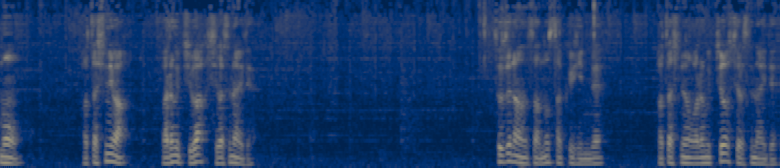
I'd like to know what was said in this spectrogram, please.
もう私には悪口は知らせないで。スズランさんの作品で私の悪口を知らせないで。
